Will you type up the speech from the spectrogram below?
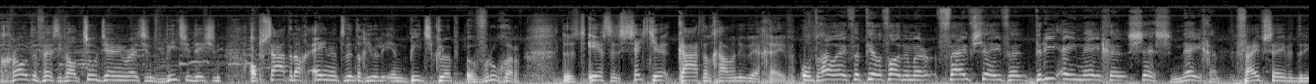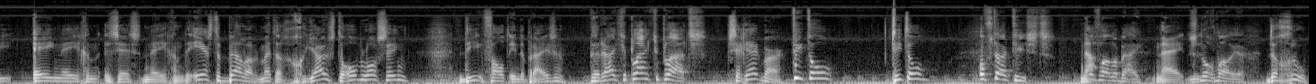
grote festival Two Generations Beach Edition op zaterdag 21 juli in Beach Club Vroeger. Dus het eerste setje kaarten gaan we nu weggeven. Onthoud even telefoonnummer 5731969. 573-1969. De eerste beller met de juiste oplossing, die valt in de prijzen. De raadje plaatje plaats. Zeg jij het maar. Titel Titel? of de artiest? Nou, of allebei? Nee. is nog mooier. De groep.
